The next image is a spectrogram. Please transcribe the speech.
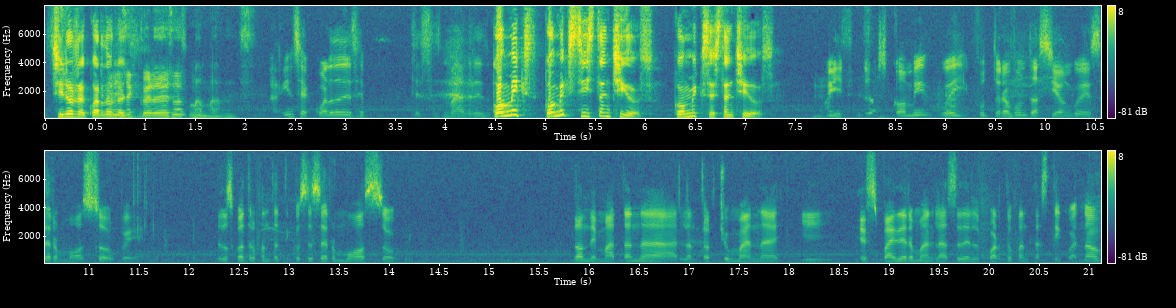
Sí los recuerdo. ¿No Los... se acuerda de esas mamadas? ¿Alguien se acuerda de, ese, de esas madres? Cómics, cómics sí están chidos. Cómics están chidos. Güey, los cómics, güey, Futura Fundación, güey, es hermoso, güey. De los cuatro fantásticos es hermoso. güey. Donde matan a la antorcha humana y Spider-Man la hace del cuarto fantástico. No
